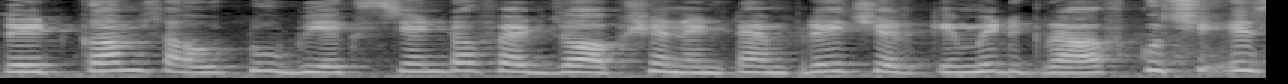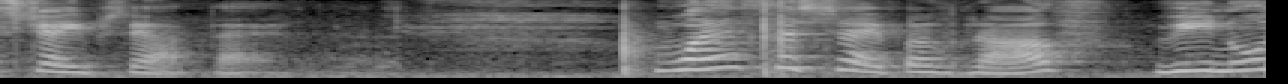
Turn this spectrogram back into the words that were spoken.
तो it comes out to be extent of absorption and temperature के मिड ग्राफ कुछ इस टाइप से आता है। Why such type of graph we know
